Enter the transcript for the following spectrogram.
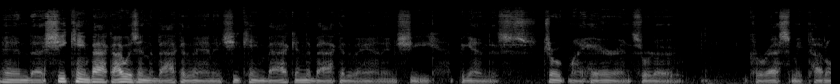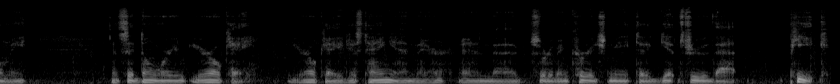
and uh, she came back. I was in the back of the van, and she came back in the back of the van, and she began to stroke my hair and sort of caress me, cuddle me, and said, "Don't worry, you're okay. You're okay. Just hang in there," and uh, sort of encouraged me to get through that peak.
